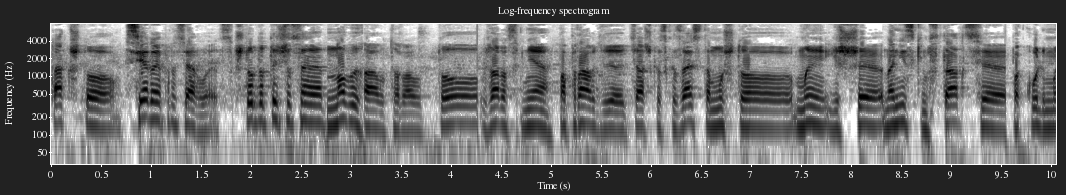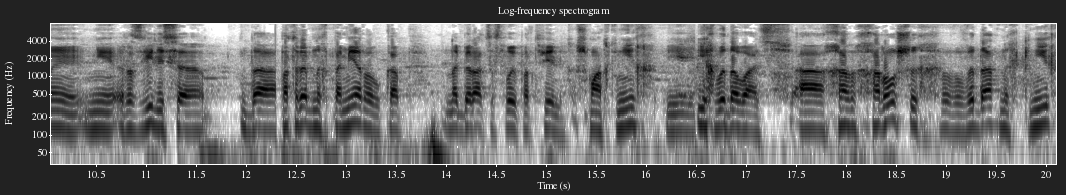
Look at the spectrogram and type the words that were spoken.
Так што серыя працягваецца. Што датычыцца новых аўтараў то зараз мне па праўдзе цяжка сказаць таму што мы яшчэ на нізкім старце пакуль мы не развіліся да патрэбных памераў каб набіраць у свой портфель шмат кніг і іх выдаваць а хар хорошых выдатных кніг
